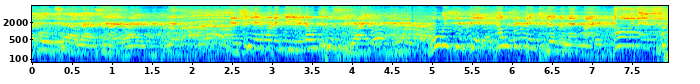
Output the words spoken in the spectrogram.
hotel last night, right? And she didn't want to give you no pussy, right? What was your dick? How was your dick feeling that night? Say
